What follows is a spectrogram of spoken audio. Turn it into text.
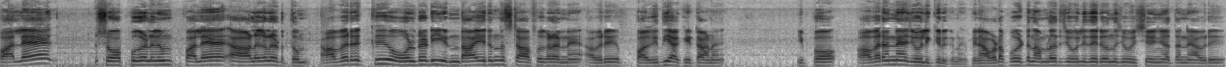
പല ഷോപ്പുകളിലും പല ആളുകളെടുത്തും അവർക്ക് ഓൾറെഡി ഉണ്ടായിരുന്ന സ്റ്റാഫുകൾ തന്നെ അവർ പകുതിയാക്കിയിട്ടാണ് ഇപ്പോൾ അവരെന്നെ ജോലിക്ക് എടുക്കുന്നത് പിന്നെ അവിടെ പോയിട്ട് നമ്മളൊരു ജോലി തരുമെന്ന് ചോദിച്ചു കഴിഞ്ഞാൽ തന്നെ അവർ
